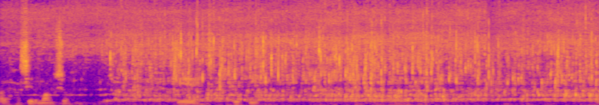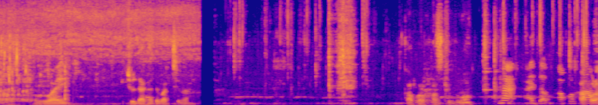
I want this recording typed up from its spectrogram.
আর হাঁসের মাংস। কে রুটি? ধোয়ায় কিছু দেখাতে পারছি না। কাপড় ফাঁসতে তুমি না কাপড়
